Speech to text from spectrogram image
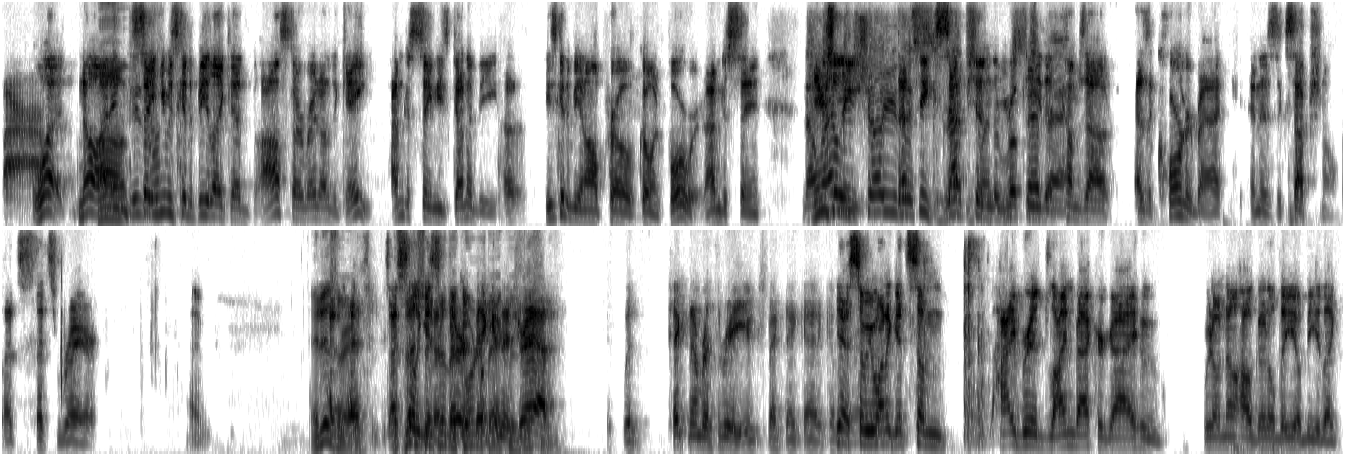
Bah. What? No, I Um, didn't say he was going to be like an all star right out of the gate. I'm just saying he's going to be. Uh, he's going to be an all pro going forward. I'm just saying Now, let me usually show you that's the exception. The rookie said that, comes out as a cornerback and is exceptional. That's that's rare. It is I- rare, that's- that's still especially get for a the pick cornerback in the position. draft. With pick number three, you expect that guy to come. Yeah, in so we want to get some hybrid linebacker guy who we don't know how good he'll be. He'll be like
